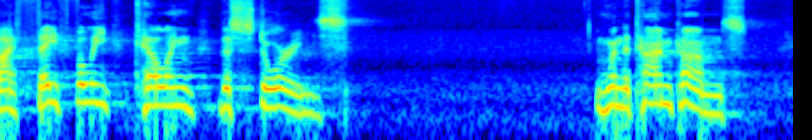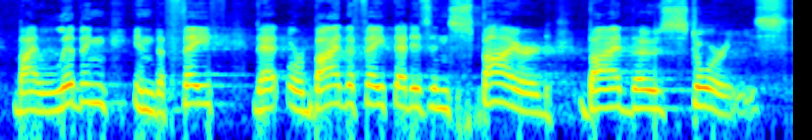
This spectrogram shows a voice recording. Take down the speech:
By faithfully telling the stories. And when the time comes, by living in the faith that, or by the faith that is inspired by those stories.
